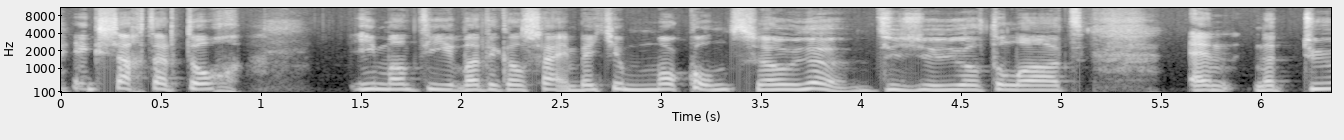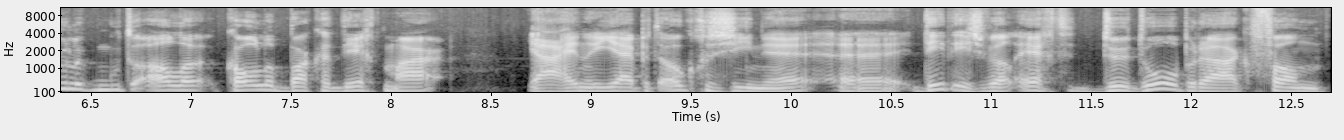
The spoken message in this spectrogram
ik zag daar toch iemand die, wat ik al zei, een beetje mokkend. Zo, ja, het is al te laat. En natuurlijk moeten alle kolenbakken dicht. Maar ja, Henry, jij hebt het ook gezien. Hè? Uh, dit is wel echt de doorbraak van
